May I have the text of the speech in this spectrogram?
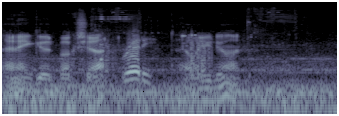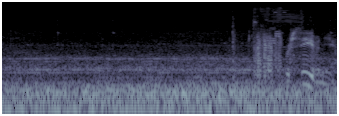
That ain't good, Buckshot. Ready. What the hell are you doing? Receiving you.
